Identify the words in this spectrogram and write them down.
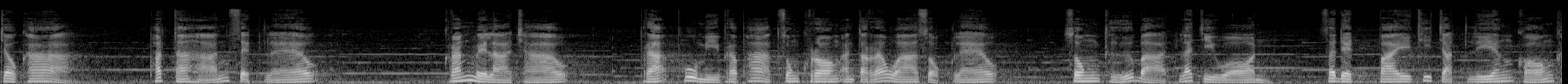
เจ้าข้าพัตหารเสร็จแล้ว ครั้นเวลาเช้า พระผู้มีพระภาคทรงครองอันตรวาสกแล้ว ทรงถือบาทและจีวร เสด็จไปที่จัดเลี้ยงของข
